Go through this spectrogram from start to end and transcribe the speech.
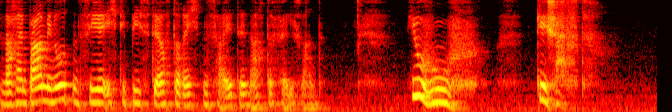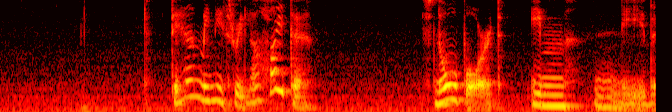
Nach ein paar Minuten sehe ich die Piste auf der rechten Seite nach der Felswand. Juhu, geschafft. Der Mini-Thriller heute. Snowboard im Nebel.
